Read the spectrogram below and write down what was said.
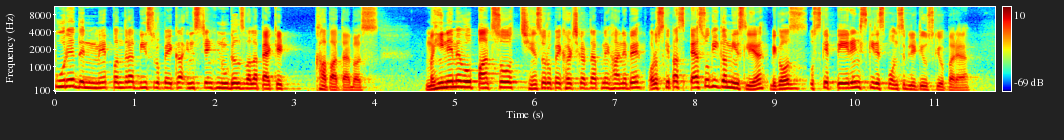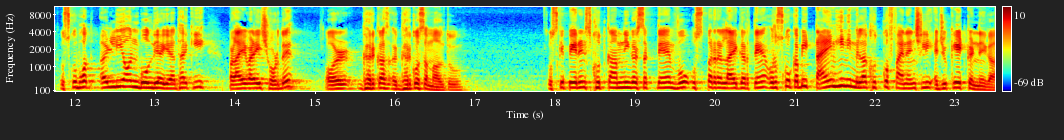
पूरे दिन में पंद्रह बीस रुपये का इंस्टेंट नूडल्स वाला पैकेट खा पाता है बस। महीने में वो 500 600 रुपए खर्च करता है अपने खाने पे, और उसके पास पैसों की कमी इसलिए है बिकॉज़ उसके पेरेंट्स की रिस्पॉन्सिबिलिटी उसके ऊपर है। उसको बहुत अर्ली ऑन बोल दिया गया था कि पढ़ाई वढ़ाई छोड़ दे, और घर का, घर को संभाल तू। उसके पेरेंट्स खुद काम नहीं कर सकते हैं, वो उस पर रिलाई करते हैं और उसको कभी टाइम ही नहीं मिला खुद को फाइनेंशियली एजुकेट करने का।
